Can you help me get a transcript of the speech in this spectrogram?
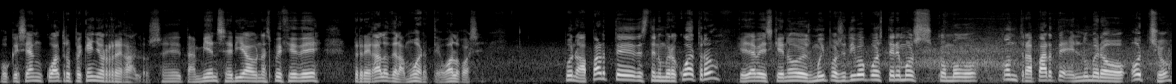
o que sean cuatro pequeños regalos. ¿eh? también sería una especie de regalo de la muerte o algo así. Bueno, aparte de este número 4, que ya veis que no es muy positivo, pues tenemos como contraparte el número 8,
